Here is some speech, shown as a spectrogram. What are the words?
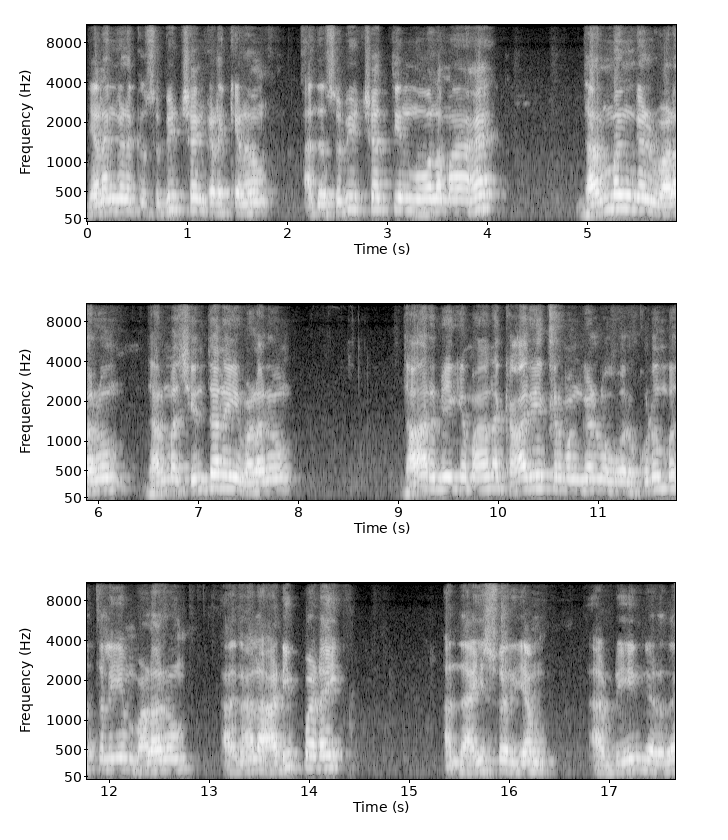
ஜனங்களுக்கு சுபிட்சம் கிடைக்கணும். அந்த சுபிட்சத்தின் மூலமாக தர்மங்கள் வளரும் தர்ம சிந்தனை வளரும் தார்மீகமான காரியக்கிரமங்கள் ஒவ்வொரு குடும்பத்திலையும் வளரும். அதனால அடிப்படை அந்த ஐஸ்வர்யம் அப்படிங்கிறத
